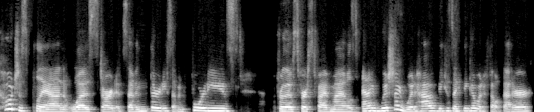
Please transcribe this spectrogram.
coach's plan was start at 730, 740s for those first five miles. And I wish I would have because I think I would have felt better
